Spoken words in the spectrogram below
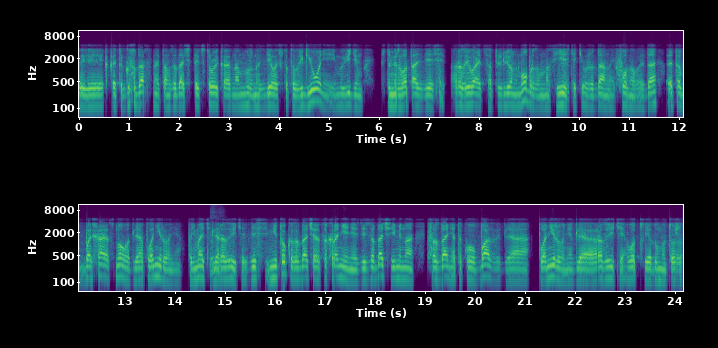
или какая-то государственная там задача стоит стройка, нам нужно сделать что-то в регионе, и мы видим что мерзлота здесь развивается определенным образом, у нас есть эти уже данные фоновые, да, это большая основа для планирования, понимаете, для развития. Здесь не только задача сохранения, здесь задача именно создания такого базы для планирования, для развития. Вот, я думаю, тоже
